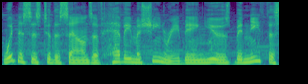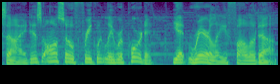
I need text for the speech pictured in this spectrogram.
Witnesses to the sounds of heavy machinery being used beneath the site is also frequently reported, yet rarely followed up.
